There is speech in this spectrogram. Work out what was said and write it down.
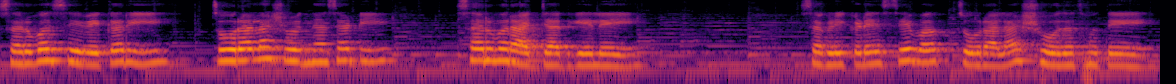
सर्व सेवेकरी चोराला शोधण्यासाठी सर्व राज्यात गेले. सगळीकडे सेवक चोराला शोधत होते.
